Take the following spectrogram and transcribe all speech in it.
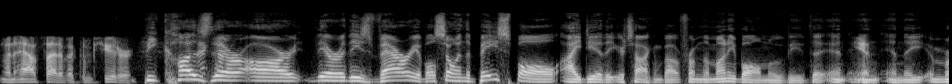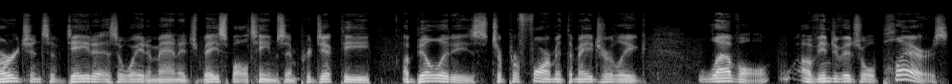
and outside of a computer. because there are there are these variables. So in the baseball idea that you're talking about from the Moneyball movie, the, and, and and the emergence of data as a way to manage baseball teams and predict the abilities to perform at the major league level of individual players,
